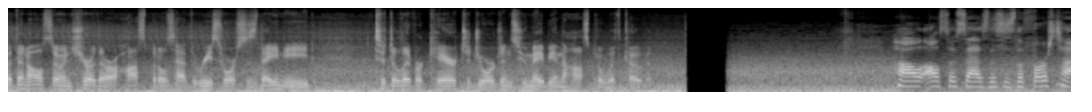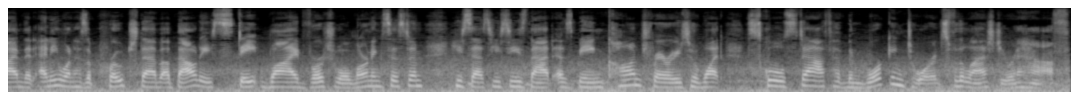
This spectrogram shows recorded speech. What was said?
but then also ensure that our hospitals have the resources they need to deliver care to Georgians who may be in the hospital with COVID. Hall also says this is the first time that anyone has approached them about a statewide virtual learning system. He says he sees that as being contrary to what school staff have been working towards for the last year and a half.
